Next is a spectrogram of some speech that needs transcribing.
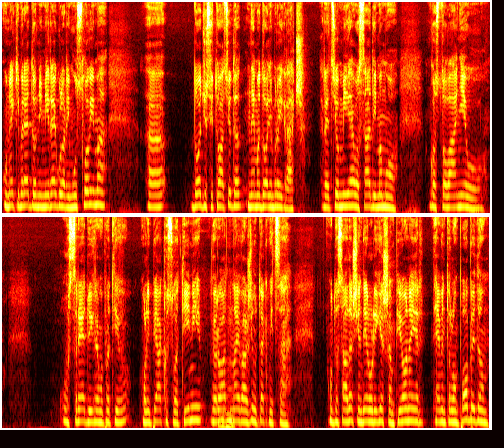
u nekim redovnim i regularnim uslovima a, dođe u situaciju da nema dovoljan broj igrača. Recimo mi evo sad imamo gostovanje u, u sredu igramo protiv Olimpijakos u Atini, verovatno mm -hmm. najvažnija utakmica u dosadašnjem delu Lige šampiona, jer eventualnom pobedom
